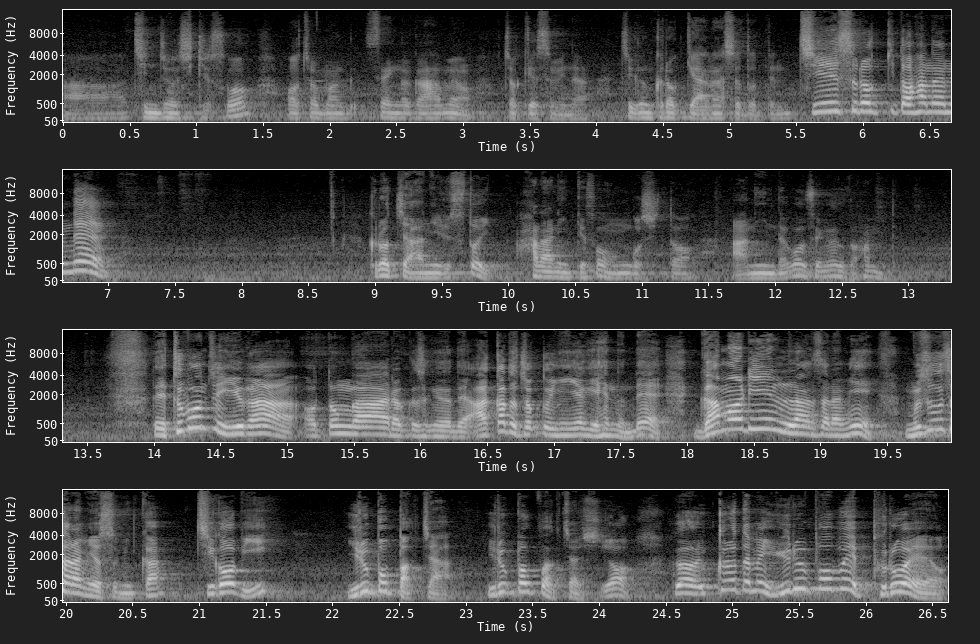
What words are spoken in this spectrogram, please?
아, 진전시켜서 어, 저만 생각하면 좋겠습니다. 지금 그렇게 안 하셔도 된 지혜스럽기도 하는데 그렇지 아닐 수도 있, 하나님께서 온 것이 더 아닌다고 생각도 합니다. 네, 두 번째 이유가 어떤가라고 생각하는데 아까도 조금 이야기했는데 가마리엘라는 사람이 무슨 사람이었습니까? 직업이 율법학자, 율법학자시죠. 그, 그렇다면 율법의 프로예요.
